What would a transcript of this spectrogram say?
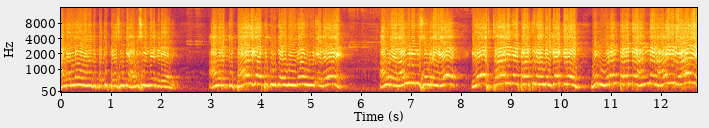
அதெல்லாம் உனக்கு பத்தி பேச வேண்டிய அவசியமே கிடையாது. அவருக்கு பாதுகாப்பு கொடுக்க வேண்டியதுதான் உன்னுடைய வேலை. அவரை ரவுடின்னு சொல்றீங்க. இதே ஸ்டாலினை பார்த்து நாங்கள் கேட்கிறோம் உன் உடன் பிறந்த அண்ணன் அழகிரி யாரு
